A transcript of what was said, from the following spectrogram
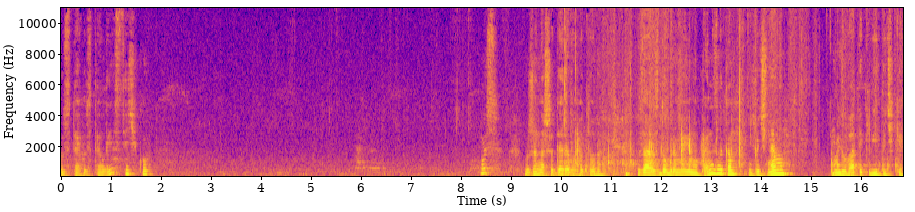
Густе-густе листячко. Ось вже наше дерево готове. Зараз добре миємо пензлика і почнемо малювати квіточки.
